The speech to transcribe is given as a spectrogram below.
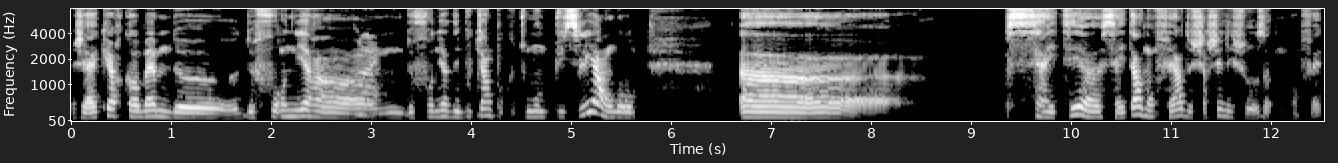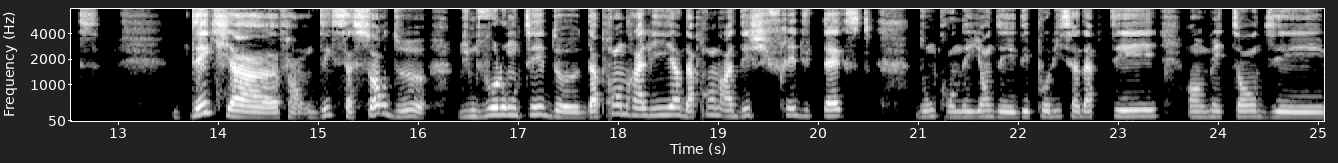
j'ai à cœur quand même de de fournir un, ouais. de fournir des bouquins pour que tout le monde puisse lire en gros. Euh, ça a été ça a été un enfer de chercher des choses en fait dès qu'il y a, enfin, dès que ça sort de d'une volonté de d'apprendre à lire, d'apprendre à déchiffrer du texte, donc en ayant des des polices adaptées, en mettant des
